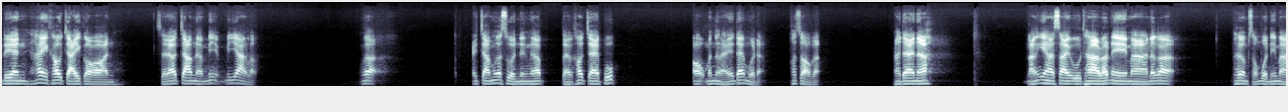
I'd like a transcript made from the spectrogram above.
เรียนให้เข้าใจก่อน เสร็จแล้วจำเนี่ยไม่ไม่ยากหรอกก็ไอ้จำก็ส่วนหนึ่งนะครับ แต่เข้าใจปุ๊บ ออกมันตรงไหนได้หมดอะข้อสอบอะอะได้นะ หลังอีหาไซอุทารเนมาแล้วก็เพิ่มสองบทนี้มา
